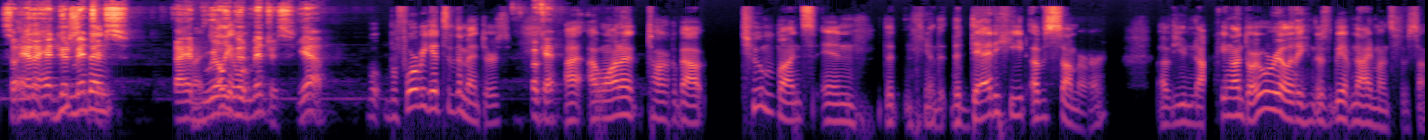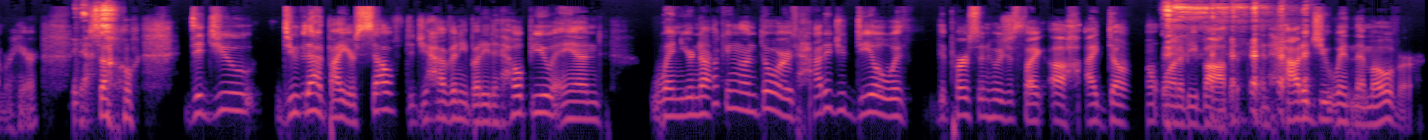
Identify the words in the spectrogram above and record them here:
so, and, and I had good spent, mentors. I had right. really okay, good well, mentors. Yeah. Well, before we get to the mentors, okay, I, I want to talk about two months in the, you know, the, the dead heat of summer of you knocking on door. Well, really, there's we have nine months of summer here. Yes. So, did you do that by yourself? Did you have anybody to help you? And when you're knocking on doors, how did you deal with the person who was just like, "Oh, I don't, don't want to be bothered"? and how did you win them over?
